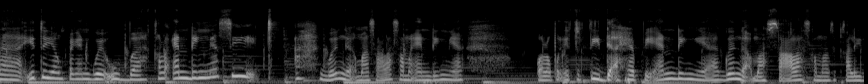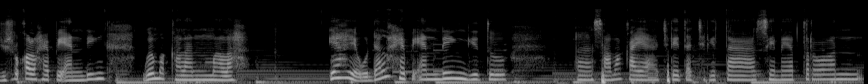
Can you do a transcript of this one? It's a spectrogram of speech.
Nah itu yang pengen gue ubah. Kalau endingnya sih ah gue nggak masalah sama endingnya. Walaupun itu tidak happy ending ya gue nggak masalah sama sekali. Justru kalau happy ending gue bakalan malah ya ya udahlah happy ending gitu. Uh, sama kayak cerita-cerita sinetron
